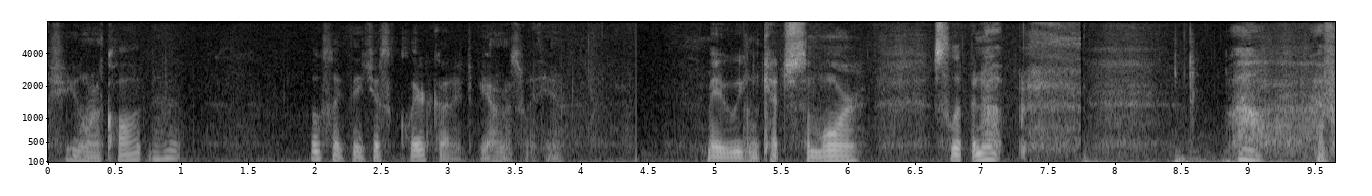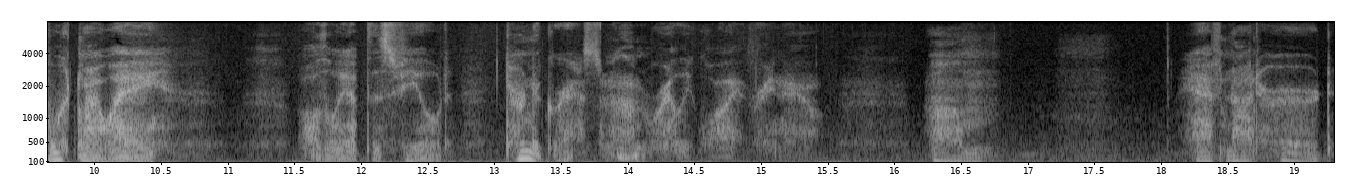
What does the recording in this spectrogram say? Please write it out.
if you want to call it that. Looks like they just clear cut it, to be honest with you. Maybe we can catch some more slipping up. Well, I've worked my way all the way up this field, turned to grass, and I'm really quiet right now. Um, have not heard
